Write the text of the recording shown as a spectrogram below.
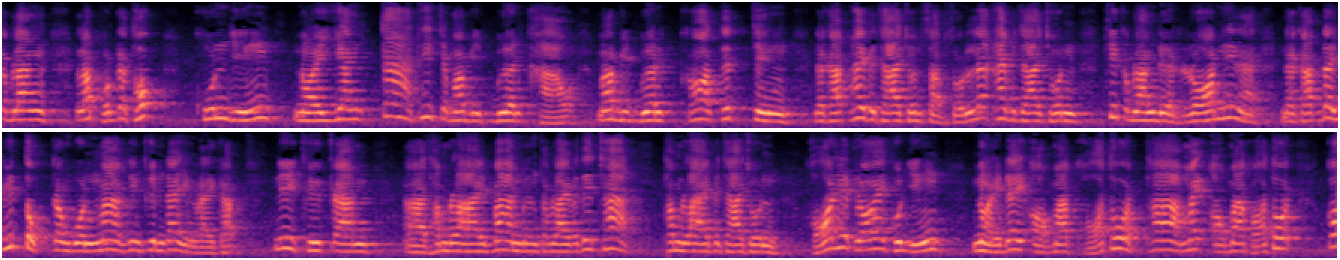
กำลังรับผลกระทบ คุณหญิงหน่อยยังกล้าที่จะมาบิดเบือนข่าว มาบิดเบือนข้อเท็จจริงนะครับ ให้ประชาชนสับสน และให้ประชาชนที่กำลังเดือดร้อนนี่นะนะครับ ได้วิตกกังวลมากยิ่งขึ้นได้อย่างไรครับ นี่คือการอ่าทำลายบ้านเมืองทำลายประเทศชาติทำลายประชาชน ขอเรียกร้องให้คุณหญิงหน่อยได้ออกมาขอโทษ ถ้าไม่ออกมาขอโทษ ก็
